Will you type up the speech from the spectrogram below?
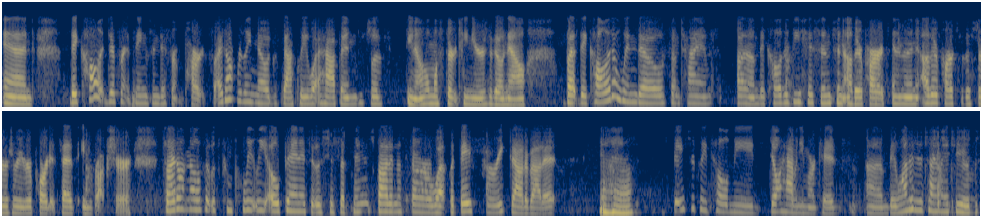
and they call it different things in different parts. I don't really know exactly what happened. This was you know almost 13 years ago now, but they call it a window sometimes. Um, they call it a dehiscence in other parts, and then in other parts of the surgery report it says a rupture. So I don't know if it was completely open, if it was just a thin spot in the scar or what, but they freaked out about it. Mm-hmm basically told me don't have any more kids. Um, they wanted to tie my tubes.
